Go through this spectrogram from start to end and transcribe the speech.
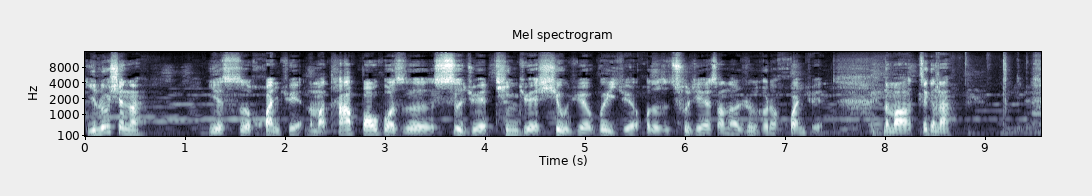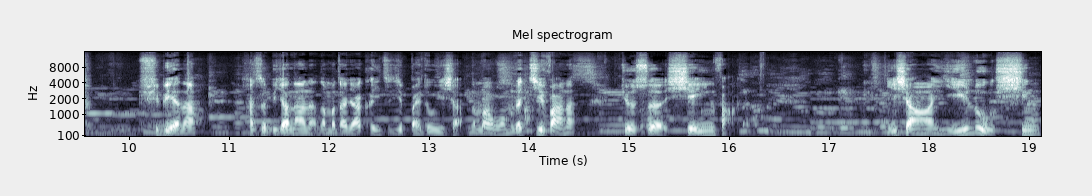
illusion 呢？也是幻觉，那么它包括是视觉、听觉、嗅觉、味觉或者是触觉上的任何的幻觉。那么这个呢，区别呢还是比较难的。那么大家可以自己百度一下。那么我们的记法呢，就是谐音法。你想啊，一路星，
